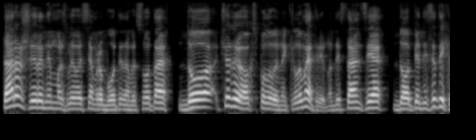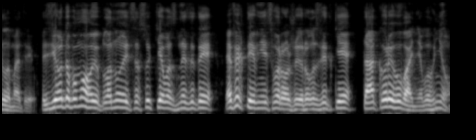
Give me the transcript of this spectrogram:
та розширеним можливостям роботи на висотах до 4,5 км на дистанціях до 50 км. З його допомогою планується суттєво знизити ефективність ворожої розвідки та коригування вогню.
